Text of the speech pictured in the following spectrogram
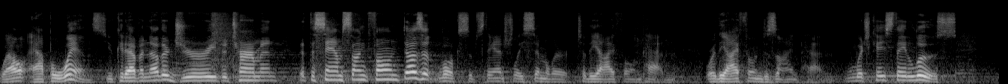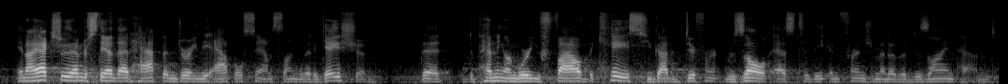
Well, Apple wins. You could have another jury determine that the Samsung phone doesn't look substantially similar to the iPhone patent or the iPhone design patent, in which case they lose. And I actually understand that happened during the Apple Samsung litigation, that depending on where you filed the case, you got a different result as to the infringement of the design patent.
